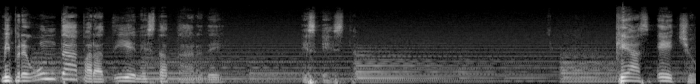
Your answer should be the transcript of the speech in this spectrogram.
Mi pregunta para ti en esta tarde es esta. ¿Qué has hecho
